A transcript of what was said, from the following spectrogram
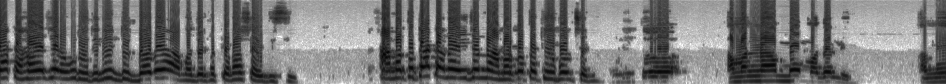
টাকা হয়েছে না, হুদুদি নির্দুষ ভাবে আমাদের পক্ষে বাসায় দিছি। আমার তো টাকা নাই এই জন্য আমার কথা কেউ বলছেন তো আমার নাম মোহাম্মদ আলী। আমি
